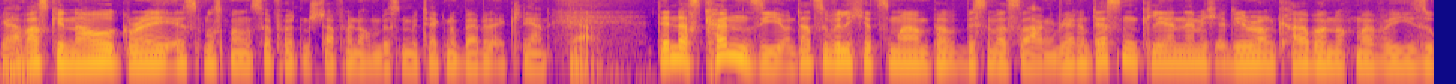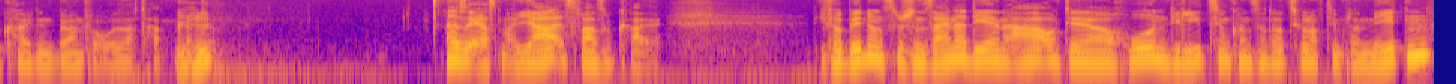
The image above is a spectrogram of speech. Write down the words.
ja, was genau Grey ist, muss man uns der vierten Staffel noch ein bisschen mit Technobabble erklären. Ja. Denn das können sie und dazu will ich jetzt mal ein bisschen was sagen. Währenddessen klären nämlich Adira und Kalber nochmal, wie Sukal den Burn verursacht haben könnte. Mhm. Also erstmal, ja, es war Sukal. Die Verbindung zwischen seiner DNA und der hohen Dilithiumkonzentration auf dem Planeten,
